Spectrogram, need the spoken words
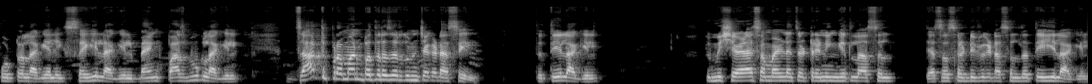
फोटो लागेल एक सही लागेल बँक पासबुक लागेल. जात प्रमाणपत्र जर तुमच्याकडे असेल तर ते लागेल. तुम्ही शेळ्या सांभाळण्याचं ट्रेनिंग घेतलं असेल त्याचं सर्टिफिकेट असेल तर तेही लागेल.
